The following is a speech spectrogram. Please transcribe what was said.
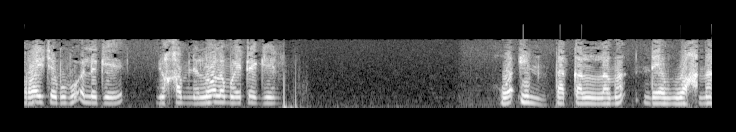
roy ca bu bu ñu xam ne loola mooy teggiin wa in takallama ndeem wax na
